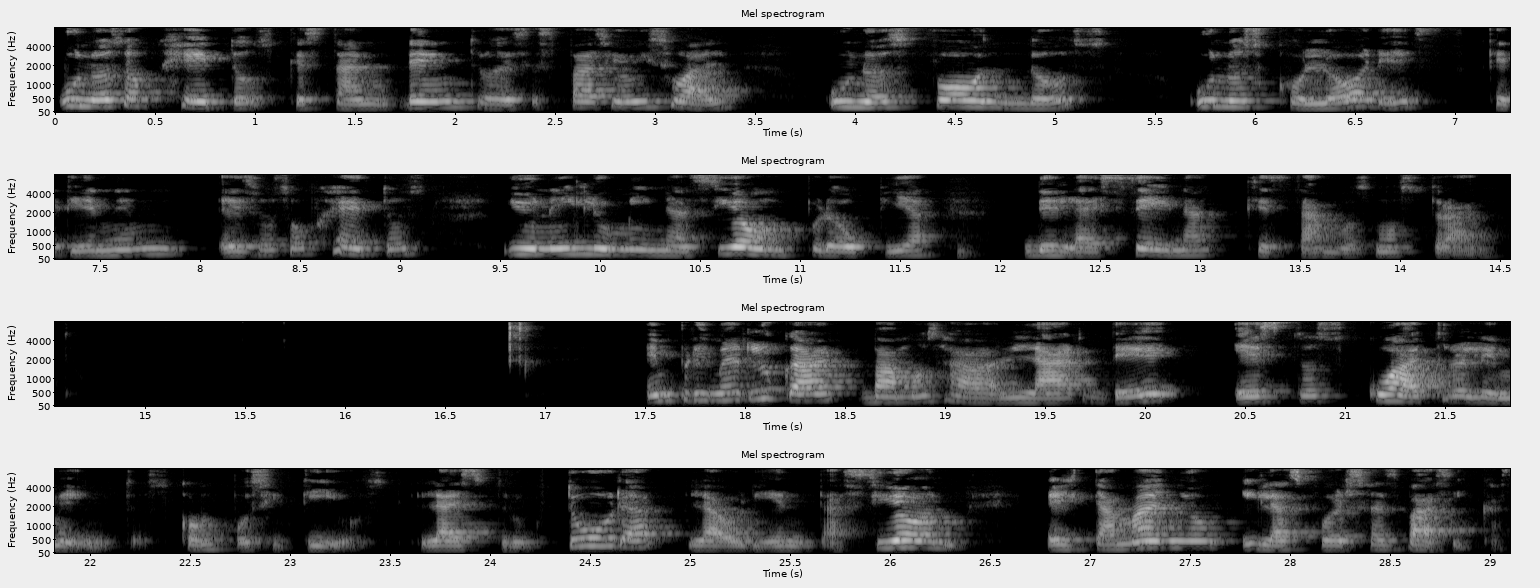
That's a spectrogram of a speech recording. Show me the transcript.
unos objetos que están dentro de ese espacio visual, unos fondos, unos colores que tienen esos objetos y una iluminación propia de la escena que estamos mostrando. En primer lugar, vamos a hablar de estos cuatro elementos compositivos, la estructura, la orientación, el tamaño y las fuerzas básicas.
